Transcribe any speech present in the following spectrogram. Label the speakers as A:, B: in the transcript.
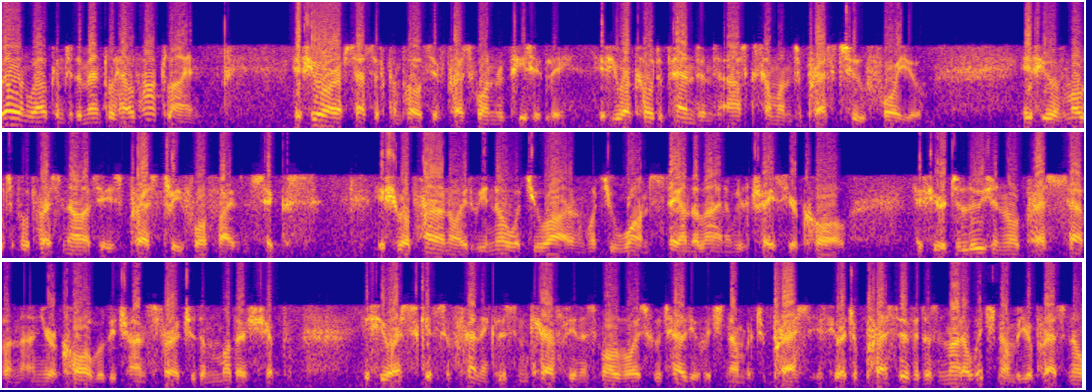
A: Hello and welcome to the Mental Health Hotline. If you are obsessive compulsive, press 1 repeatedly. If you are codependent, ask someone to press 2 for you. If you have multiple personalities, press 3, 4, 5, and 6. If you are paranoid, we know what you are and what you want. Stay on the line and we'll trace your call. If you're delusional, press 7 and your call will be transferred to the mothership. If you are schizophrenic, listen carefully and a small voice will tell you which number to press. If you are depressive, it doesn't matter which number you press. No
